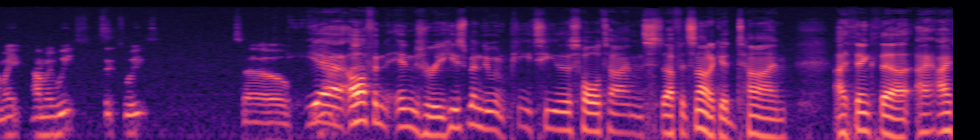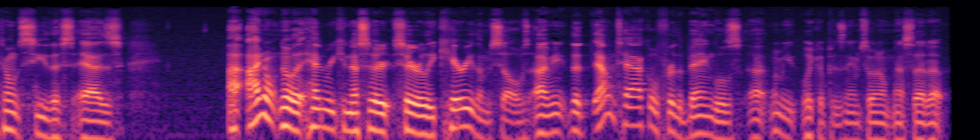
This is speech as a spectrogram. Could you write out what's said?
How many? How many weeks? Six weeks. So Yeah, off an injury. He's been doing PT this whole time and stuff. It's not a good time. I think that I, I don't see this as. I, I don't know that Henry can necessarily carry themselves. I mean, the down tackle for the Bengals. Uh, let me look up his name so I don't mess that up.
